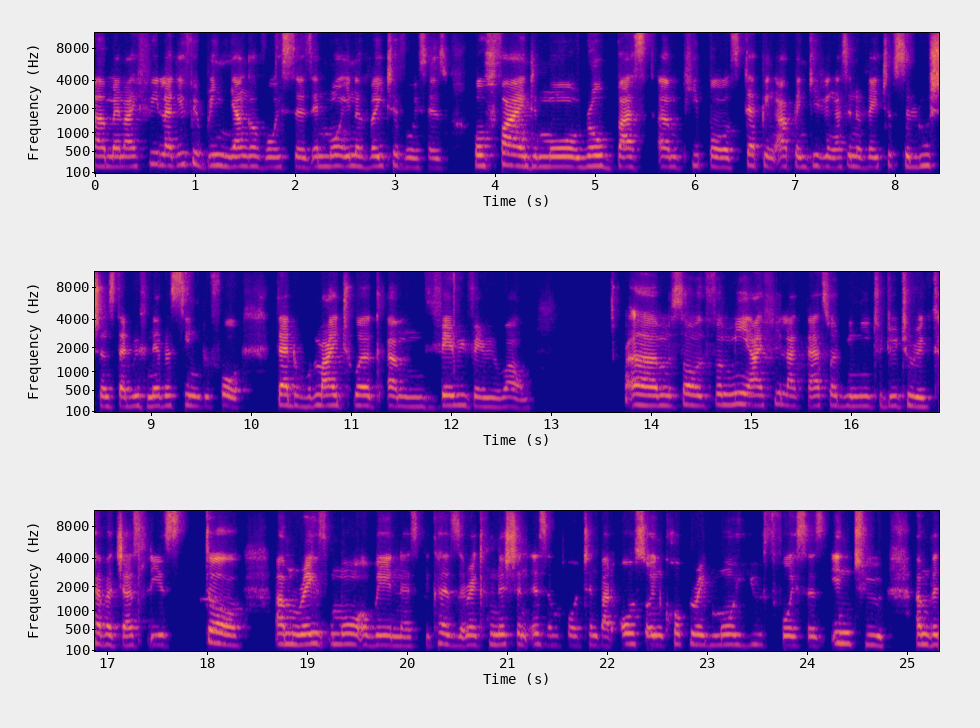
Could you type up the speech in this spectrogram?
Um, and I feel like if we bring younger voices and more innovative voices, we'll find more robust um, people stepping up and giving us innovative solutions that we've never seen before that might work um, very, very well. Um, so for me, I feel like that's what we need to do to recover justly still um, raise more awareness because recognition is important, but also incorporate more youth voices into um, the,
